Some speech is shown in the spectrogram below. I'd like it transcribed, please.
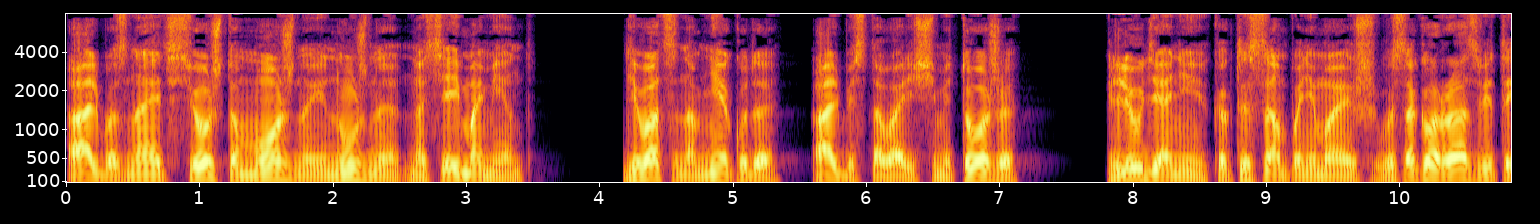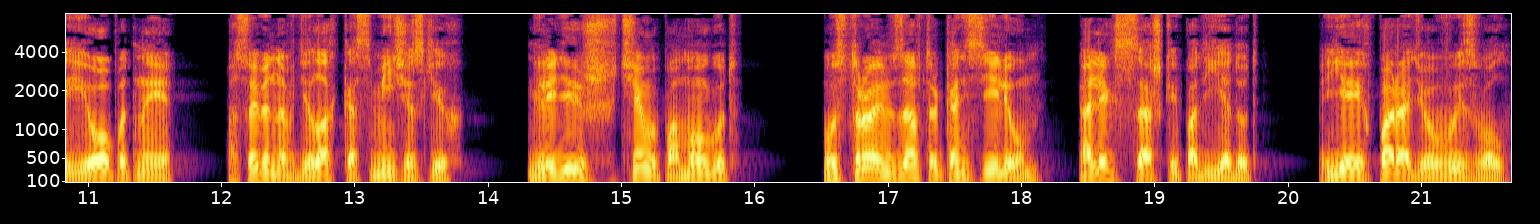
«Альба знает все, что можно и нужно на сей момент. Деваться нам некуда, Альбе с товарищами тоже. Люди они, как ты сам понимаешь, высоко развитые и опытные, особенно в делах космических. Глядишь, чем и помогут. Устроим завтра консилиум. Олег с Сашкой подъедут. Я их по радио вызвал.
